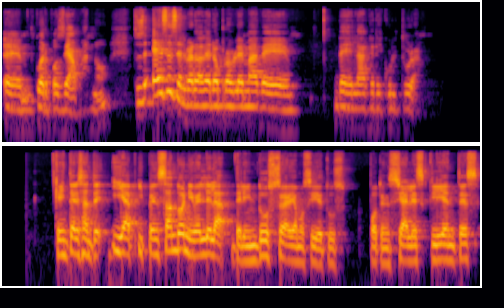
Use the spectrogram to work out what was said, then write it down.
em, cuerpos de agua, ¿no? Entonces, ese es el verdadero problema de, la agricultura. Qué interesante. Y, pensando a nivel de la, de la industria, digamos, y de tus potenciales clientes,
